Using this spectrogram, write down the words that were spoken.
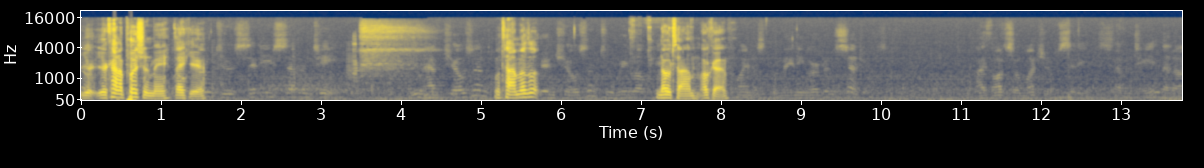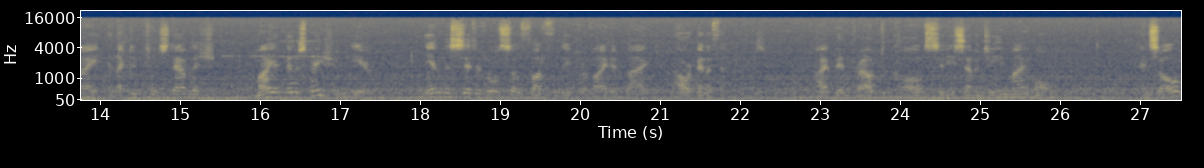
You're you're kind of pushing me. Thank you. To City 17. You have chosen, What time is it? chosen to No time. Okay. the finest remaining urban centers. I thought so much of City 17 that I elected to establish my administration here in the citadel so thoughtfully provided by our benefactors. I've been proud to call City 17 my home. And so,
